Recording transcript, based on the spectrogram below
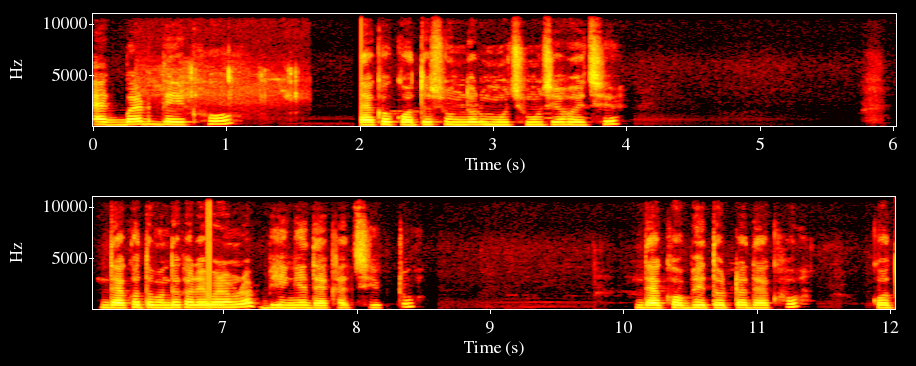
একবার দেখো। দেখো কত সুন্দর মুচমুচে হয়েছে। দেখো তোমাদের ঘরে এবার আমরা ভেঙে দেখাচ্ছি একটু। দেখো ভেতরটা দেখো কত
